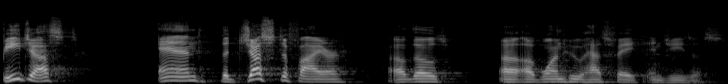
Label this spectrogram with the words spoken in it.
be just and the justifier of those uh, of one who has faith in Jesus.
